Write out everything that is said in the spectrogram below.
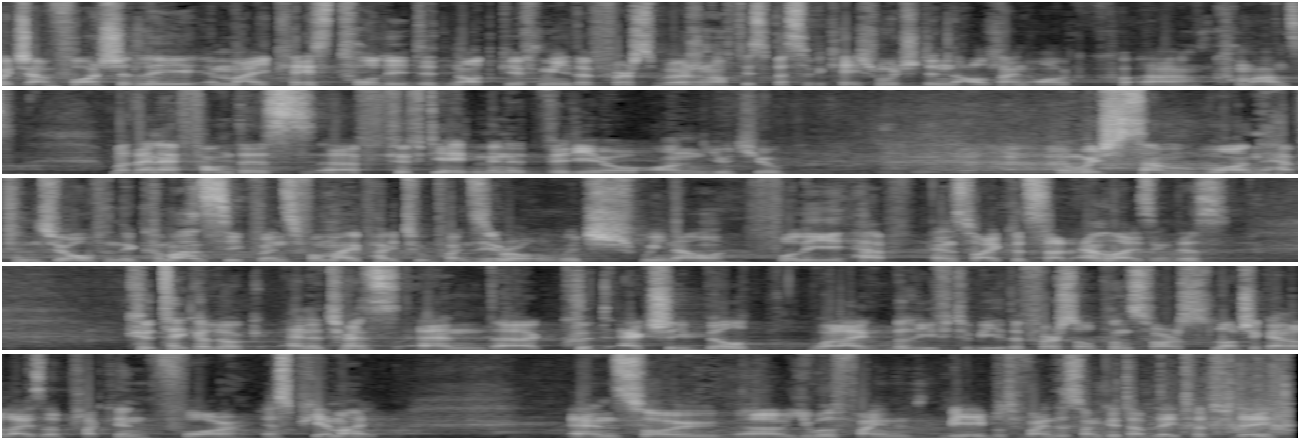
which unfortunately, in my case, totally did not give me the first version of the specification, which didn't outline all co uh, commands. But then I found this 58-minute uh, video on YouTube in which someone happened to open the command sequence for MIPI 2.0, which we now fully have. And so I could start analyzing this, could take a look, and it turns and uh, could actually build what I believe to be the first open source logic analyzer plugin for SPMI. And so uh, you will find, be able to find this on GitHub later today.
